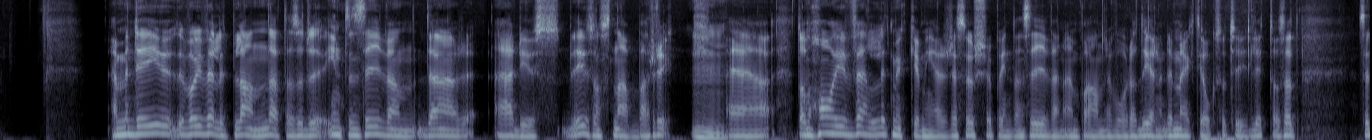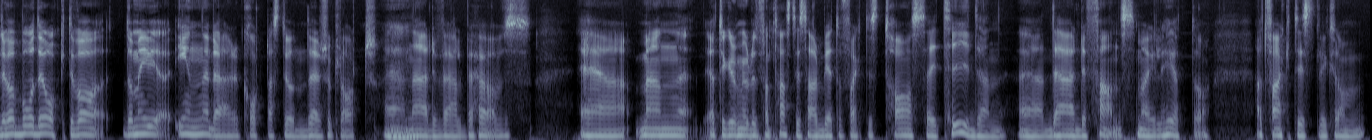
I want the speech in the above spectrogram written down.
Ja, men det, är ju, det var ju väldigt blandat. Alltså det, intensiven, där är det ju, det är ju som snabba ryck. Mm. Eh, de har ju väldigt mycket mer resurser på intensiven än på andra vårdavdelningar. Det märkte jag också tydligt. Då. Så, att, så det var både och. Det var, de är ju inne där korta stunder såklart, eh, Mm. när det väl behövs. Eh, men jag tycker de gjorde ett fantastiskt arbete att faktiskt ta sig tiden eh, där det fanns möjlighet. Då. Att faktiskt liksom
